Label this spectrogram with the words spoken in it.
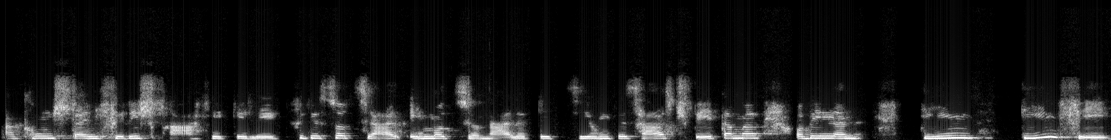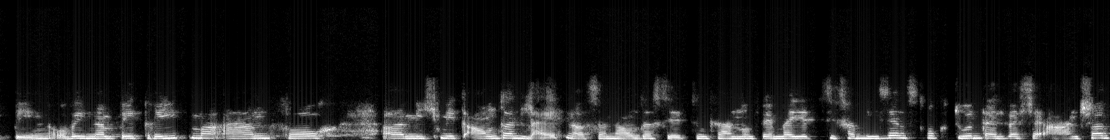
ein Grundstein für die Sprache gelegt, für die sozial-emotionale Beziehung. Das heißt, später mal, ob in einem Team teamfähig bin, ob in einem Betrieb mal einfach äh, mich mit anderen Leuten auseinandersetzen kann. Und wenn man jetzt die Familienstrukturen teilweise anschaut,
